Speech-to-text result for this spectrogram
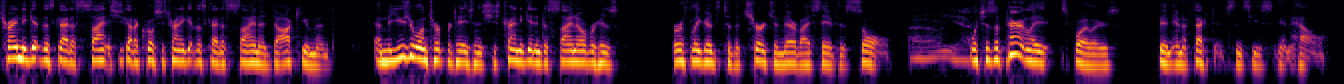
trying to get this guy to sign. She's got a quote. She's trying to get this guy to sign a document, and the usual interpretation is she's trying to get him to sign over his earthly goods to the church and thereby save his soul, Oh yes. which has apparently spoilers been ineffective since he's in hell.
